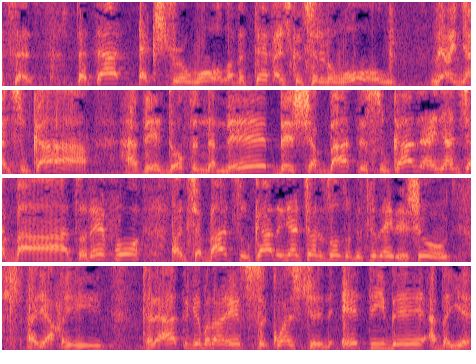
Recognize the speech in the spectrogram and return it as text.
that says that that extra wall of a tefah is considered a wall לעניין סוכה, הווה דופן נמה בשבת לסוכה לעניין שבת. So therefore, on שבת סוכה לעניין שבת is also considered a reshut היחיד. Today the Gemara answers a question, אתי באביה.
